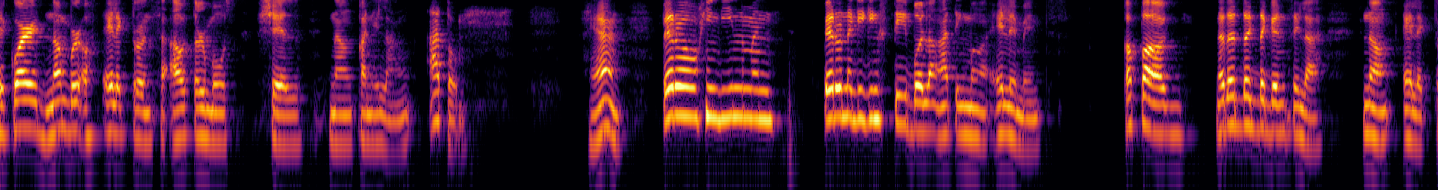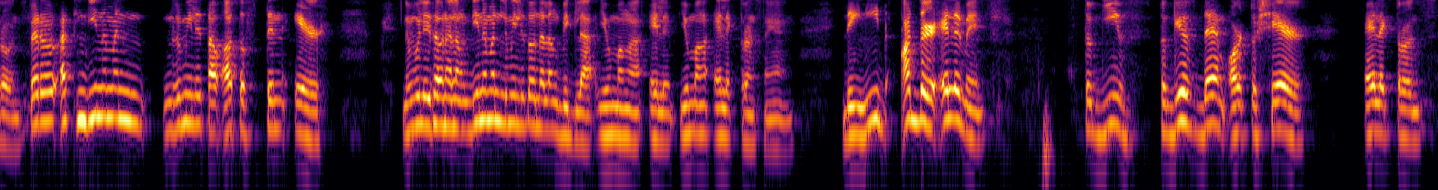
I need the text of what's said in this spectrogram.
required number of electrons sa outermost shell ng kanilang atom. Ayan. Pero hindi naman pero nagiging stable ang ating mga elements kapag nadadagdagan sila ng electrons. Pero at hindi naman lumilitaw out of thin air lumilitaw na lang, di naman lumilitaw na lang bigla yung mga ele- yung mga electrons na yan. They need other elements to give to give them or to share electrons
